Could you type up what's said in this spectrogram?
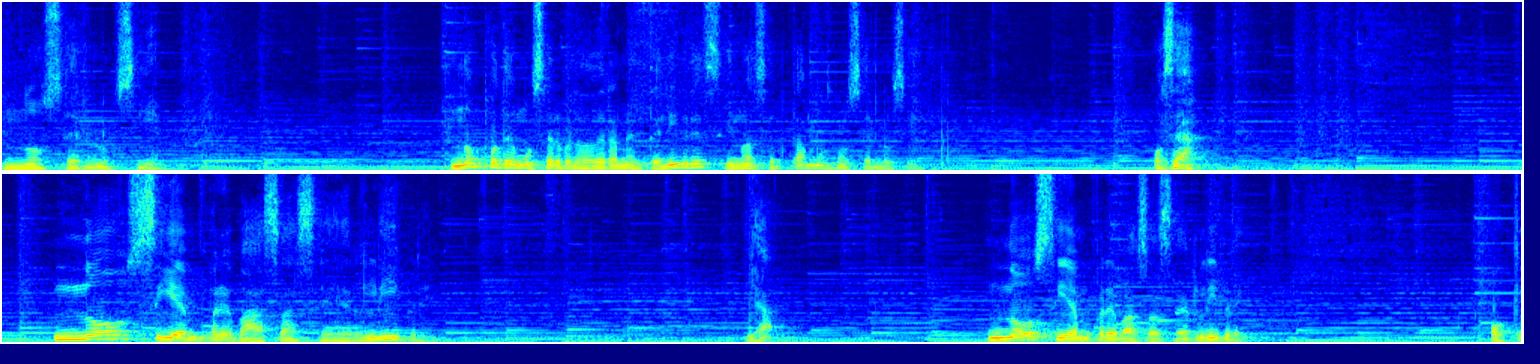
no serlo siempre. No podemos ser verdaderamente libres si no aceptamos no serlo siempre. O sea, no siempre vas a ser libre. ¿Ya? No siempre vas a ser libre. ¿Ok?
